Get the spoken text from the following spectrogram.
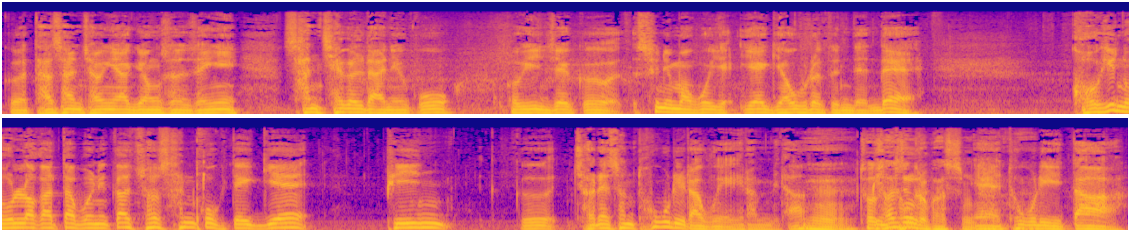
그 다산 정약용 선생이 산책을 다니고 거기 이제 그 스님하고 얘- 얘기하고 그러던 데인데 거기 놀러 갔다 보니까 저 산 꼭대기에 빈 그 절에선 토굴이라고 얘기를 합니다. 예, 저빈 사진으로 토굴. 봤습니다. 예, 토굴이 있다.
